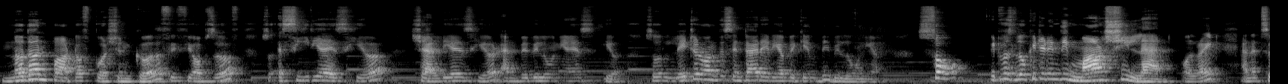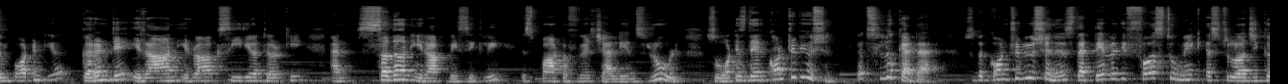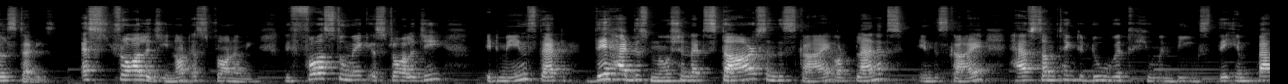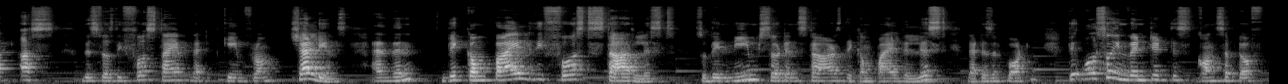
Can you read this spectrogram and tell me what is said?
northern part of Persian Gulf, if you observe. So Assyria is here, Chaldea is here, and Babylonia is here. So later on, this entire area became Babylonia. So it was located in the marshy land, all right? And it's important here. Current day Iran, Iraq, Syria, Turkey, and southern Iraq basically is part of where Chaldeans ruled. So what is their contribution? Let's look at that. So the contribution is that they were the first to make astrological studies. Astrology, not astronomy. The first to make astrology it means that they had this notion that stars in the sky or planets in the sky have something to do with human beings. They impact us. This was the first time that it came from Chaldeans. And then they compiled the first star list. So they named certain stars, they compiled the list, that is important. They also invented this concept of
